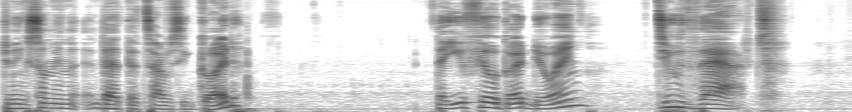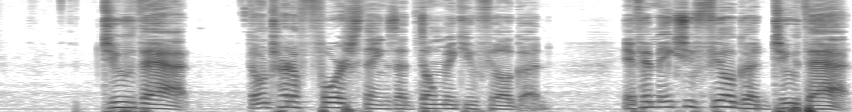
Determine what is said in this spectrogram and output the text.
doing something that that's obviously good, that you feel good doing, do that. Do that. Don't try to force things that don't make you feel good. If it makes you feel good, do that.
